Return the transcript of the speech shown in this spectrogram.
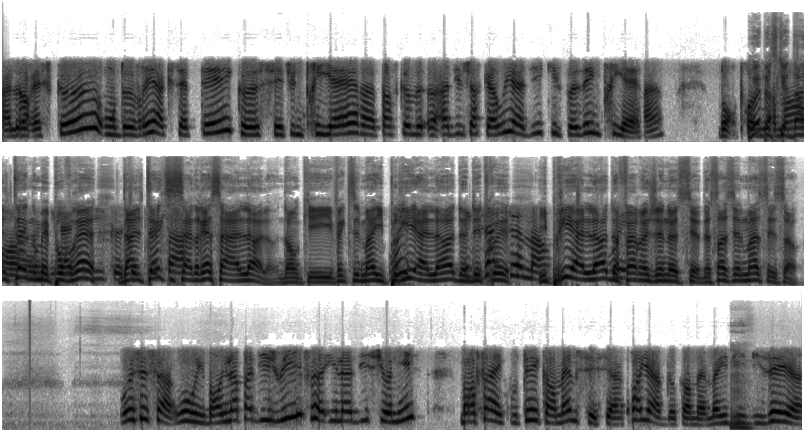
Alors est-ce que on devrait accepter que c'est une prière? Parce que euh, Adil Sharkawi a dit qu'il faisait une prière hein Bon, Oui, parce que dans le texte, mais euh, pour vrai, dans le texte, il s'adresse à Allah. là. Donc, il- effectivement, il prie Oui, Allah de détruire. Il prie Allah de Oui. faire un génocide. Essentiellement, c'est ça. Oui, c'est ça. Oui, oui. Bon, il n'a pas dit juif, il a dit sioniste. Mais enfin, écoutez, quand même, c'est incroyable quand même. hein. Il, Hmm. il disait euh,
